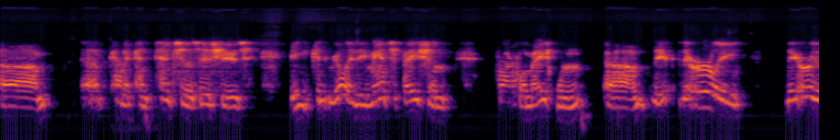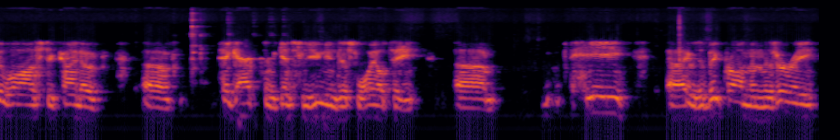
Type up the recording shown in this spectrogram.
um, uh, kind of contentious issues. He can really the Emancipation Proclamation, um, the the early the early laws to kind of uh, take action against the union disloyalty. Um, he, uh, it was a big problem in Missouri,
